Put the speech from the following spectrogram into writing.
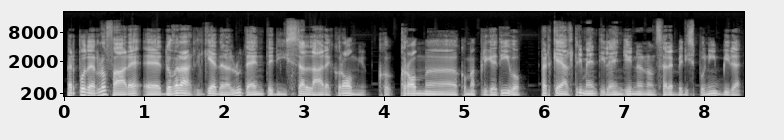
Per poterlo fare eh, dovrà richiedere all'utente di installare Chrome, Chrome come applicativo, perché altrimenti l'engine non sarebbe disponibile.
